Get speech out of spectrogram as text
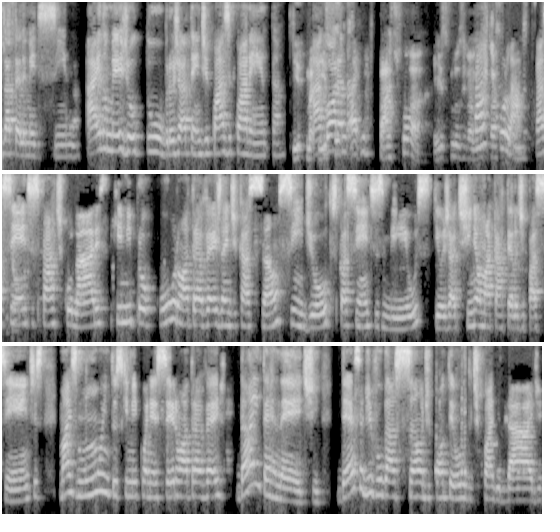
da telemedicina. Aí Aí no mês de outubro eu já atendi quase 40. E, Agora, é particular, exclusivamente particular. particular. Pacientes então... particulares que me procuram através da indicação, sim, de outros pacientes meus, que eu já tinha uma cartela de pacientes, mas muitos que me conheceram através da internet, dessa divulgação de conteúdo de qualidade,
